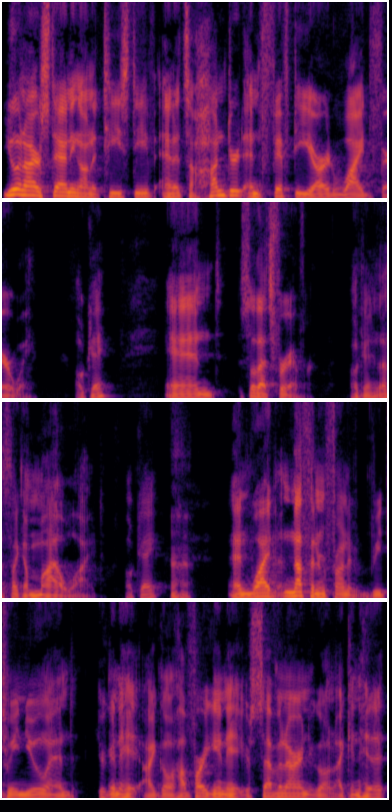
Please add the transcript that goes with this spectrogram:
you and I are standing on a tee, Steve, and it's a 150 yard wide fairway. Okay, and so that's forever. Okay, that's like a mile wide. Okay, uh-huh. and wide, nothing in front of between you and you're going to hit. I go, how far are you going to hit your seven iron? You're going, I can hit it.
